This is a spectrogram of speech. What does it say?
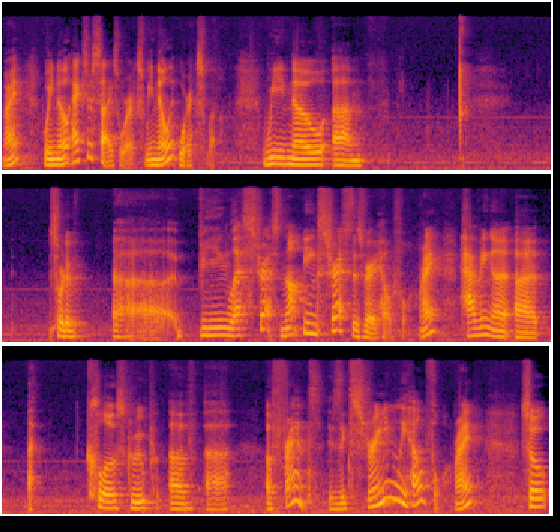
right? We know exercise works, we know it works well. We know um, sort of uh, being less stressed. Not being stressed is very helpful, right? Having a, a, a close group of, uh, of friends is extremely helpful, right? So,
